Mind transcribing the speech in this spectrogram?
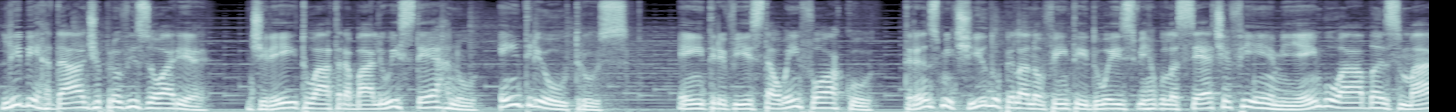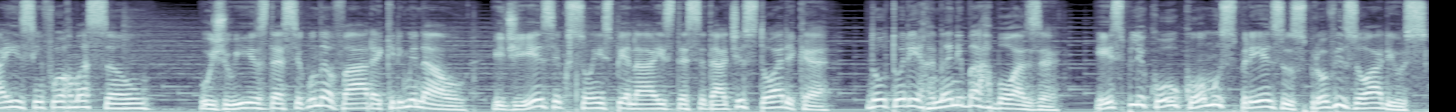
liberdade provisória, direito a trabalho externo, entre outros. Em entrevista ao Enfoco, transmitido pela 92,7 FM em Boabas, mais informação. O juiz da segunda vara criminal e de execuções penais da cidade histórica, Dr. Hernani Barbosa, explicou como os presos provisórios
